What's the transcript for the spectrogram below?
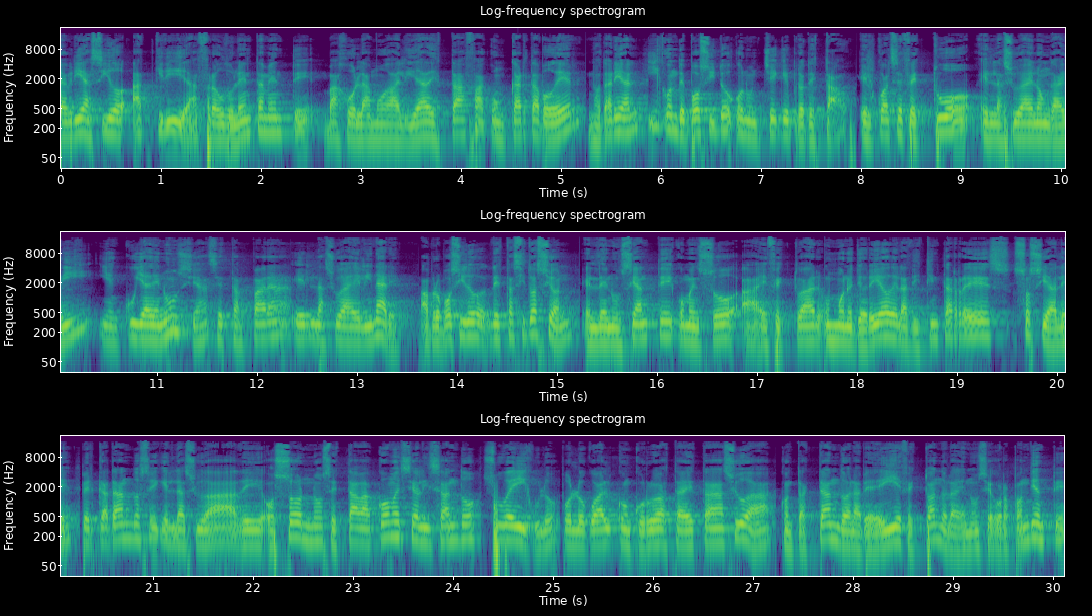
habría sido adquirida fraudulentamente bajo la modalidad de estafa con carta poder notarial y con depósito con un cheque protestado, el cual se efectuó en la ciudad de Longaví y en cuya denuncia se estampara en la ciudad de Linares. A propósito de esta situación, el denunciante comenzó a efectuar un monitoreo de las distintas redes sociales, percatándose que en la ciudad de Osorno se estaba comercializando su vehículo, por lo cual concurrió hasta esta ciudad, contactando a la PDI, efectuando la denuncia correspondiente,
